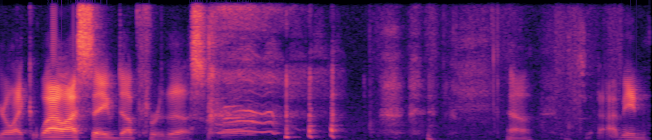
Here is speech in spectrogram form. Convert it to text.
you're like, wow, I saved up for this. Uh, I mean,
